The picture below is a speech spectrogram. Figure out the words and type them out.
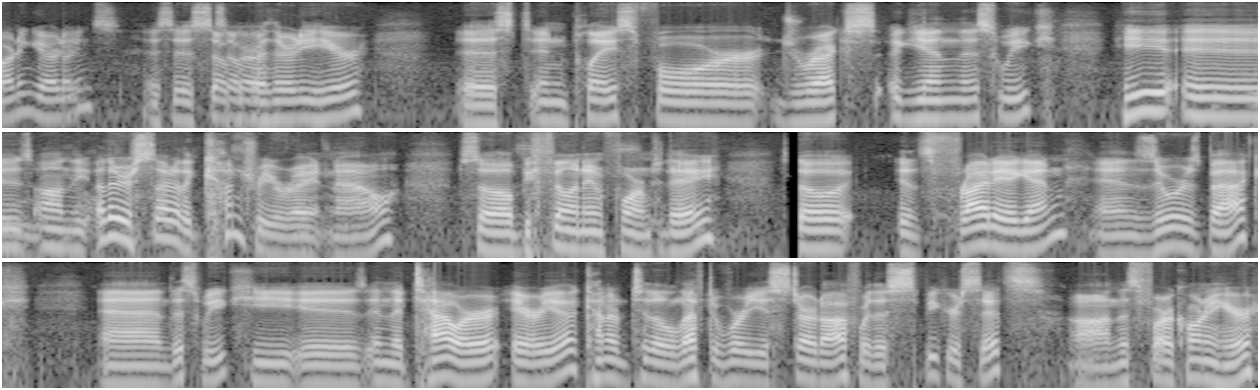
morning, Guardians. This is Sokar30 here, just in place for Drex again this week. He is on the other side of the country right now, so I'll be filling in for him today. So it's Friday again, and Xur's back. And this week he is in the tower area, kind of to the left of where you start off, where the speaker sits, on this far corner here.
